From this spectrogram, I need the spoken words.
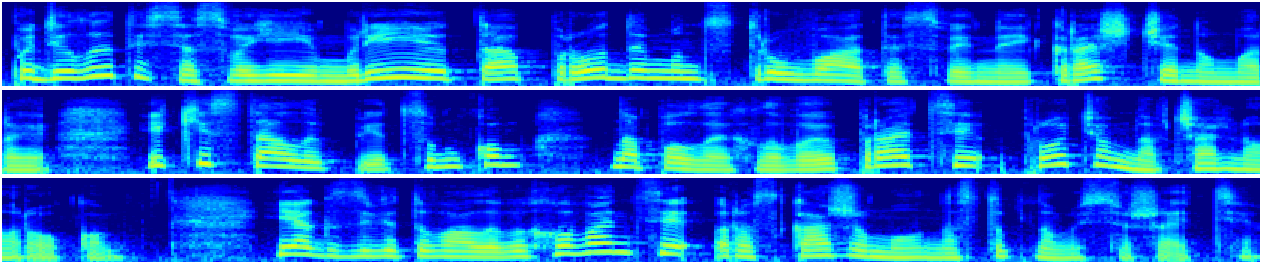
поділитися своєю мрією та продемонструвати свої найкращі номери, які стали підсумком наполегливої праці протягом навчального року. Як звітували вихованці, розкажемо у наступному сюжеті.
